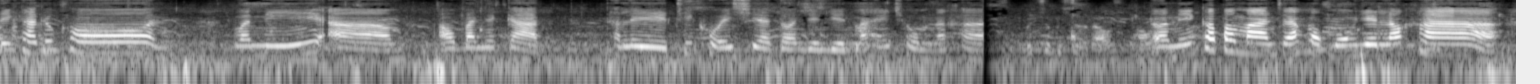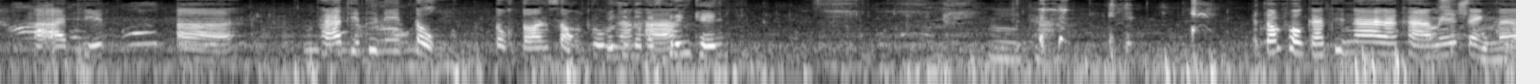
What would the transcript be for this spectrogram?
วัสดีค่ะทุกคน วันนี้อ่าเอาบรรยากาศทะเลที่โครเอเชียตอนเย็นๆมาให้ชมนะคะ Willst du ein bisschen raus? ตอนนี้ก็ประมาณจะ6โมงเย็นแล้วค่ะ พระอาทิตย์อ่าพระอาทิตย์ที่นี่ตกตกตอน2ทุ่ม Willst du นะ noch คะ was trinken? นี่ค่ะไม่ต้องโฟกัสที่หน้านะคะ ไม่ได้แต่งหน้า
